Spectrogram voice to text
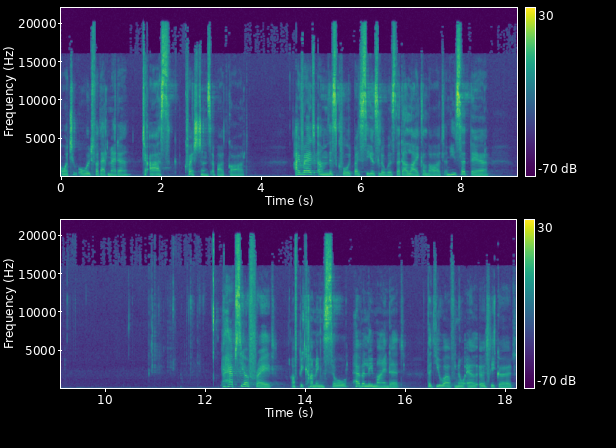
or too old for that matter to ask questions about God. I read um, this quote by C.S. Lewis that I like a lot, and he said there, Perhaps you're afraid of becoming so heavenly minded that you are of no earthly good.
